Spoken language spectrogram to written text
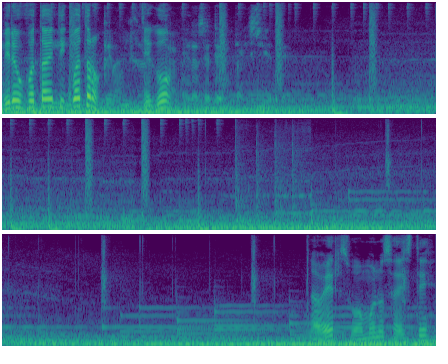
Mira un J24. Granja, Llegó. Carrera 77. Ver, subámonos a este.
